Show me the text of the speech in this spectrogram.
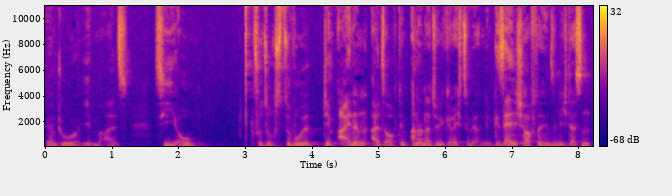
während du eben als CEO versuchst sowohl dem einen als auch dem anderen natürlich gerecht zu werden. Dem Gesellschafter hinsichtlich dessen,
